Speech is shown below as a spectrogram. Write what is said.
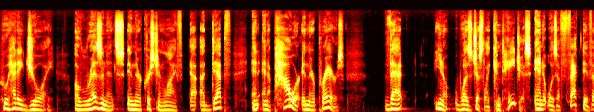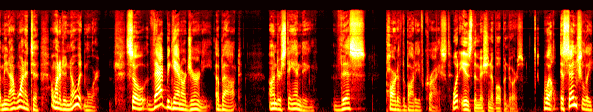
who had a joy, a resonance in their Christian life, a, depth and, and a power in their prayers that you know was just like contagious and it was effective. I mean, I wanted to I wanted to know it more. So that began our journey about understanding this part of the body of Christ. What is the mission of Open Doors? Well, essentially,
